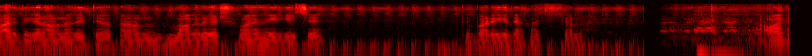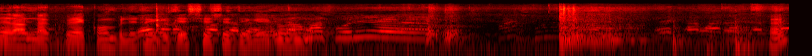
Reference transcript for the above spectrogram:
বাড়ি থেকে রওনা দিতে হবে কারণ মাগরিবের সময় হয়ে গেছে তো বাড়ি গিয়ে দেখা হচ্ছে চলো আমাদের রান্না প্রায় কমপ্লিট হয়ে গেছে শেষের দিকে এখন হ্যাঁ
